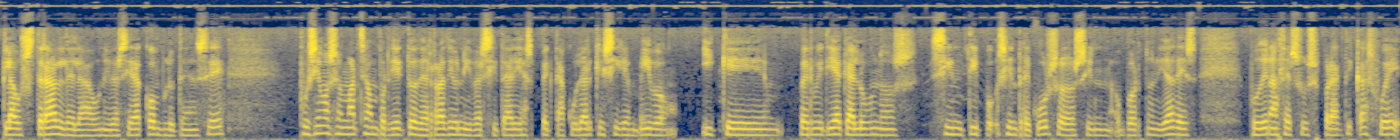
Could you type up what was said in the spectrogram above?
claustral de la Universidad Complutense, pusimos en marcha un proyecto de radio universitaria espectacular que sigue en vivo y que permitía que alumnos sin tipo, sin recursos, sin oportunidades, pudieran hacer sus prácticas. Fue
